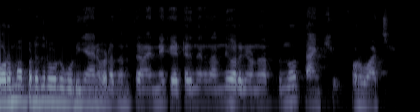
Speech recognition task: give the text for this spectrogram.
ഓർമ്മപ്പെടുത്തലോട് കൂടി ഞാൻ ഇവിടെ നിർത്തണം എന്നെ കേട്ടതിന് നന്ദി പറഞ്ഞുകൊണ്ട് നിർത്തുന്നു. താങ്ക് ഫോർ വാച്ചിങ്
